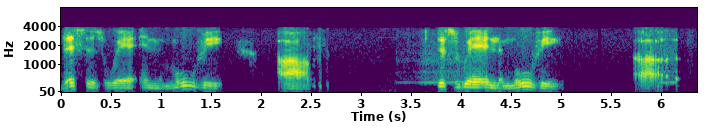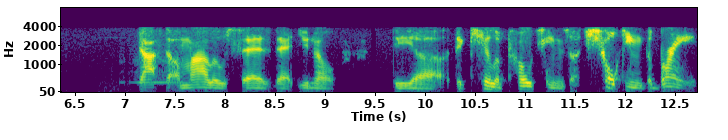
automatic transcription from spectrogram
this is where in the movie, um, this is where in the movie, uh, Dr. Omalu says that you know the uh, the killer proteins are choking the brain.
